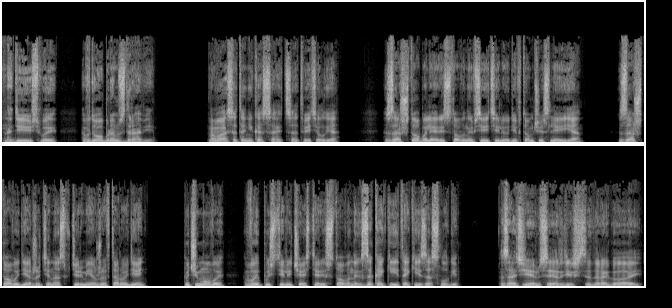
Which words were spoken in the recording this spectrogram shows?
Надеюсь, вы в добром здравии». «Вас это не касается», — ответил я. «За что были арестованы все эти люди, в том числе и я? За что вы держите нас в тюрьме уже второй день? Почему вы выпустили часть арестованных? За какие такие заслуги?» «Зачем сердишься, дорогой?»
